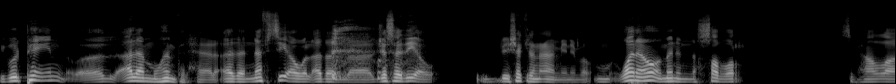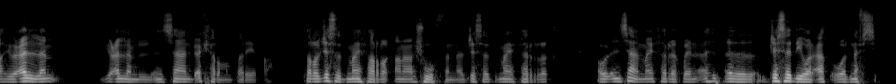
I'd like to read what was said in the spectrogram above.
يقول بين الألم مهم في الحياة الأذى النفسي أو الأذى الجسدي أو بشكل عام. يعني وأنا أؤمن أن الصبر سبحان الله يعلم يعلم للإنسان بأكثر من طريقة. ترى الجسد ما يفرق أنا أشوف أن الجسد ما يفرق أو الإنسان ما يفرق بين الأذى الجسدي والعق- والنفسي. ال-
